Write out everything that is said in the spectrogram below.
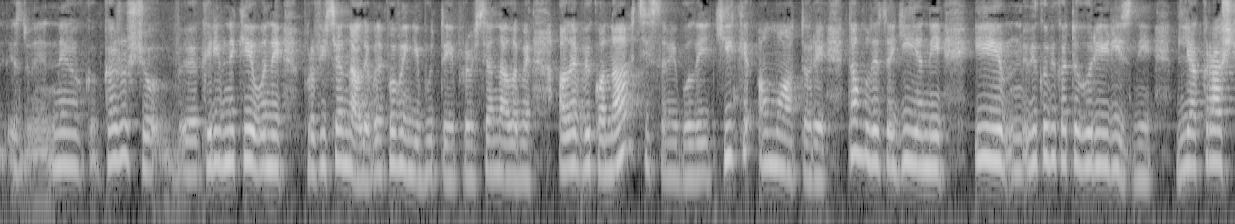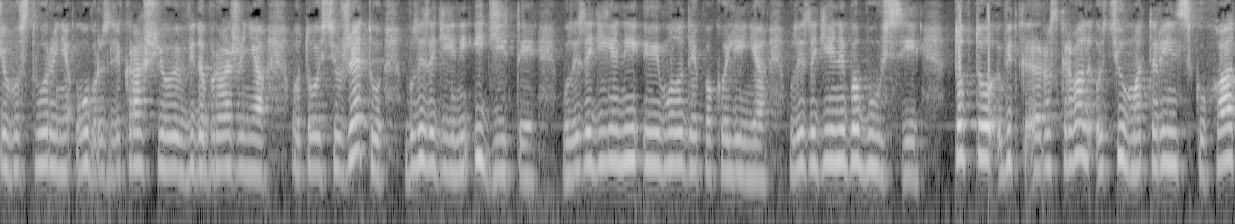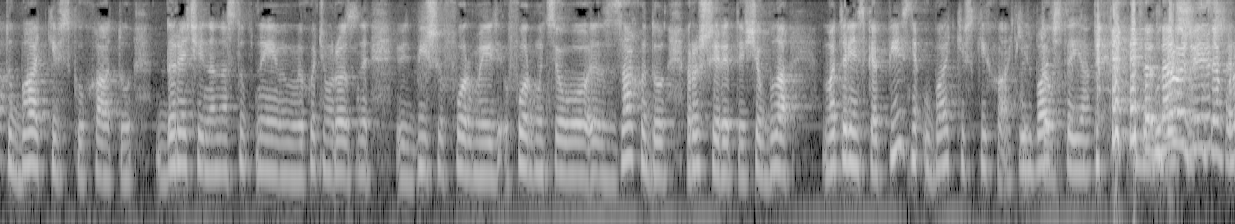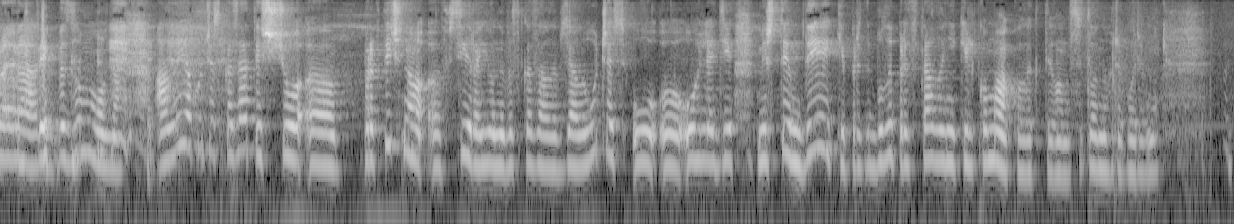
не кажу, що е, керівники вони професіонали, вони повинні бути професіоналами, але виконавці самі були тільки аматори. Там були задіяні і вікові категорії різні для кращого створення образу, для кращого відображення отого сюжету були задіяні і діти, були задіяні і молоде покоління, були задіяні бабусі. Тобто від, розкривали оцю материнську хату, батьківську хату. До речі, на наступний ми хочемо роз, більше форми, форму цього заходу розширити, щоб була материнська пісня у батьківській хаті. Ось бачите, як Тобто це буде Народжуються проекти. Так, безумовно. Але я хочу сказати, що е, практично е, всі райони, ви сказали, взяли участь у е, огляді. Між тим, деякі були представлені кількома колективами. Світлана Григорівна.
